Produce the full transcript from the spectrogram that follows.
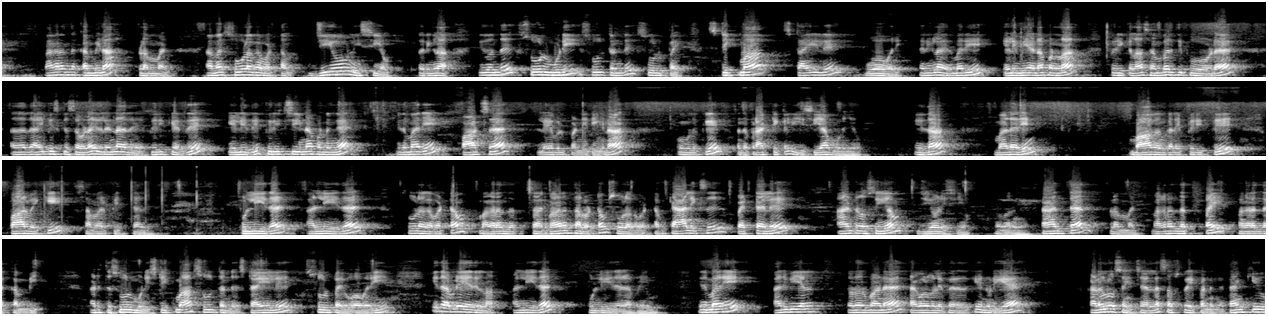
மகரந்த கம்பினா பிளம்மன். அது மாதிரி சூலக வட்டம் ஜியோனிசியம். சரிங்களா? இது வந்து சூழ்முடி சூழ்தண்டு சூழ்பை ஸ்டிக்மா ஸ்டைலு ஓவரி. சரிங்களா? இது மாதிரி எளிமையாக என்ன பண்ணலாம்? பிரிக்கலாம். செம்பருத்தி பூவோட அதாவது ஐபிஸ்கஸோட இதில் என்ன அது? பிரிக்கிறது. எளிது. பிரித்து என்ன பண்ணுங்கள் இது மாதிரி பார்ட்ஸை லேபிள் பண்ணிட்டீங்கன்னா உங்களுக்கு அந்த ப்ராக்டிக்கல் ஈஸியாக முடிஞ்சிடும் இதுதான் மலரின் பாகங்களை பிரித்து பார்வைக்கு சமர்ப்பித்தல். புள்ளி இதழ் அள்ளி இதழ் சூலக வட்டம் மகரந்த சாரி மகரந்தாள் வட்டம் சூலக வட்டம் கேலிக்ஸு பெட்டலு ஆண்ட்ரோசியம் ஜியோனிசியம் பாருங்க. ஆந்தர் பிளம்மன் மகரந்த பை மகரந்த கம்பி அடுத்து சூழ்முடி ஸ்டிக்மா சூழ்தண்டு ஸ்டைலு சூழ்பை ஓவரி இது அப்படியே எழுதலாம். அள்ளி இதழ் புள்ளி இதழ் அப்படின்னு. இது மாதிரி அறிவியல் தொடர்பான தகவல்களை பெறதுக்கு என்னுடைய கடலூர் சயின்ஸ் சேனலை சப்ஸ்கிரைப் பண்ணுங்கள் தேங்க்யூ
